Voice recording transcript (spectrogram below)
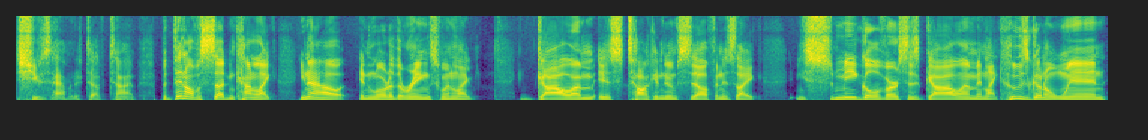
she was having a tough time. But then all of a sudden, kind of like you know how in Lord of the Rings when like Gollum is talking to himself and it's like Smeagol versus Gollum and like who's gonna win?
